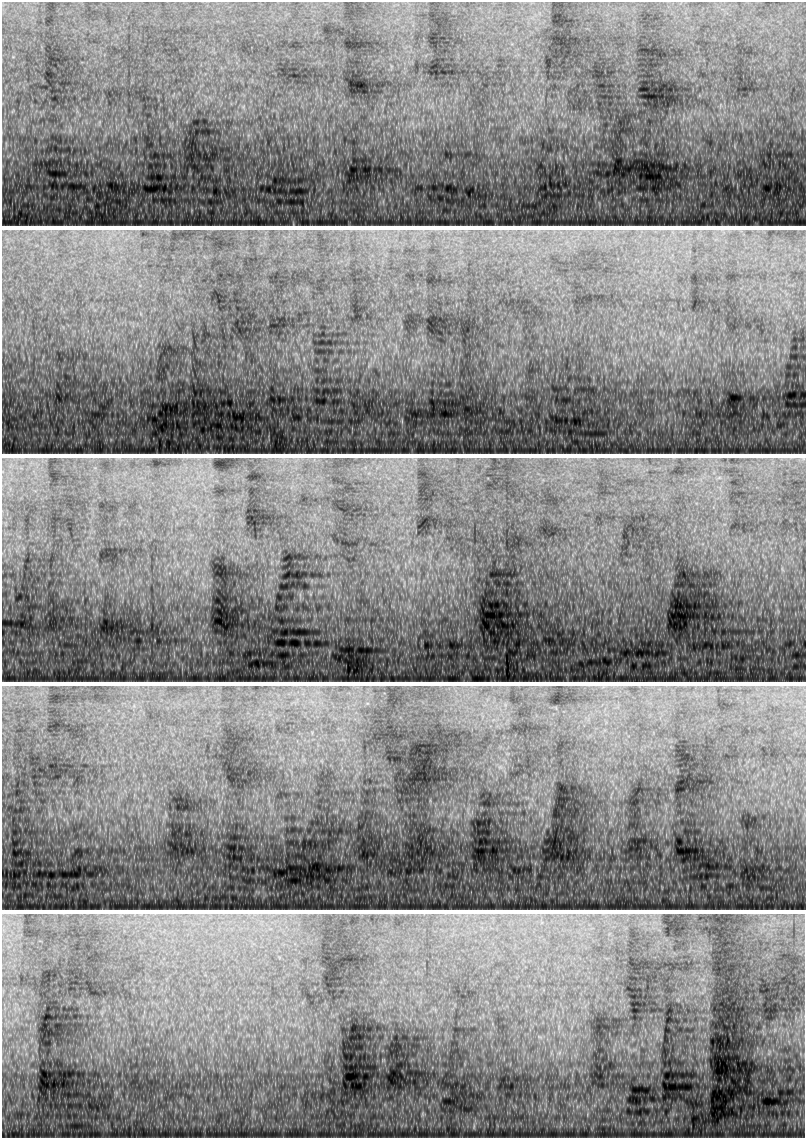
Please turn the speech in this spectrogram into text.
it's a mechanical system, the building envelope is insulated, that it's able to reduce the moisture in the air a lot better, so you don't get that cold temperature, it's very comfortable. So those are some of the other benefits, and obviously that can lead to better productivity of your employees and things like that, so there's a lot of non-financial benefits. Um, we've worked to make this process as easy for you as possible, so you can continue to run your business. Um, you can have as little or as much interaction in the process as you want. Uh, it's entirely up to you, but we, strive to make it, you know, as hands-off as possible for you. So, um, if you have any questions, I'm here to answer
